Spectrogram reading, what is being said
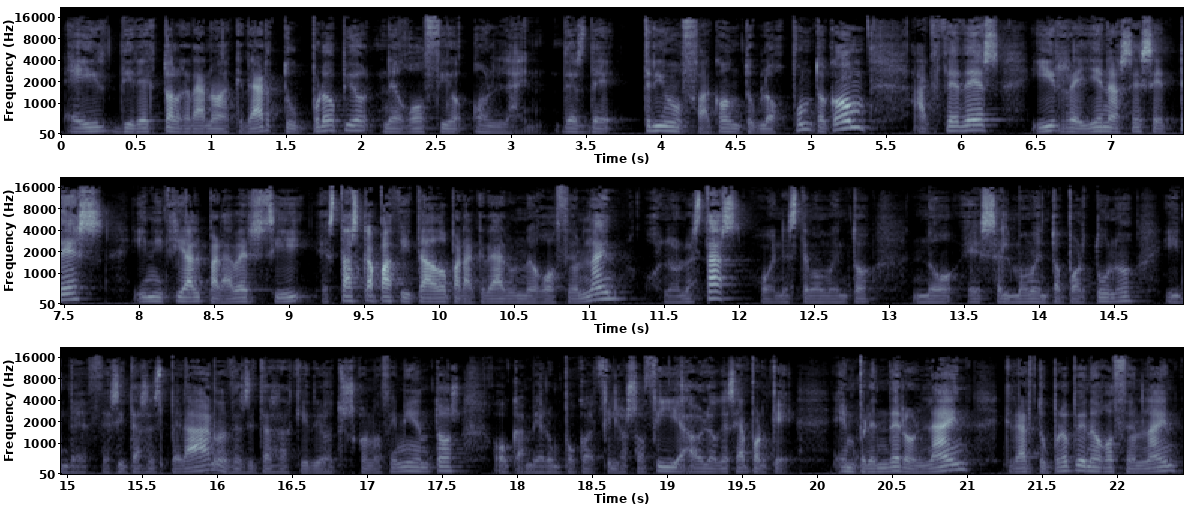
e ir directo al grano a crear tu propio negocio online. Desde triunfacontublog.com accedes y rellenas ese test inicial para ver si estás capacitado para crear un negocio online o no lo estás, o en este momento no es el momento oportuno y necesitas esperar, necesitas adquirir otros conocimientos o cambiar un poco de filosofía o lo que sea, porque emprender online, crear tu propio negocio online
